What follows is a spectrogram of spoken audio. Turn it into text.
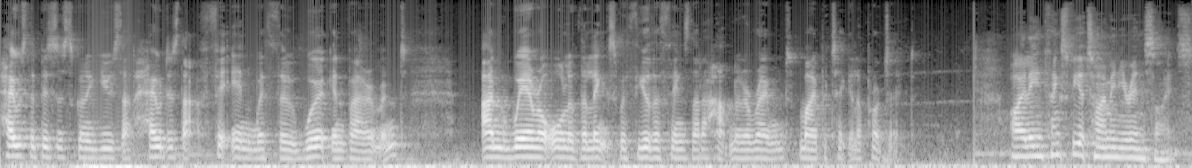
how's the business going to use that? How does that fit in with the work environment? And where are all of the links with the other things that are happening around my particular project? Eileen, thanks for your time and your insights.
